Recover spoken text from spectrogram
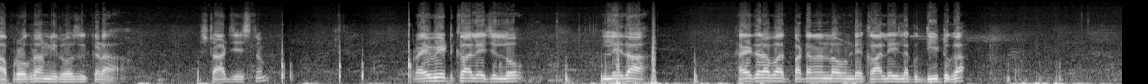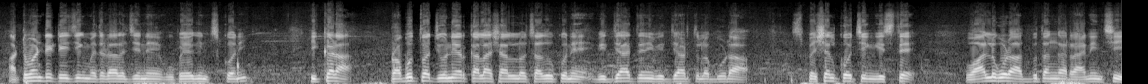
ఆ ప్రోగ్రాంని ఈరోజు ఇక్కడ స్టార్ట్ చేసినాం. ప్రైవేట్ కాలేజీల్లో లేదా హైదరాబాద్ పట్టణంలో ఉండే కాలేజీలకు దీటుగా అటువంటి టీచింగ్ మెథడాలజీని ఉపయోగించుకొని ఇక్కడ ప్రభుత్వ జూనియర్ కళాశాలలో చదువుకునే విద్యార్థిని విద్యార్థులకు కూడా స్పెషల్ కోచింగ్ ఇస్తే వాళ్ళు కూడా అద్భుతంగా రాణించి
